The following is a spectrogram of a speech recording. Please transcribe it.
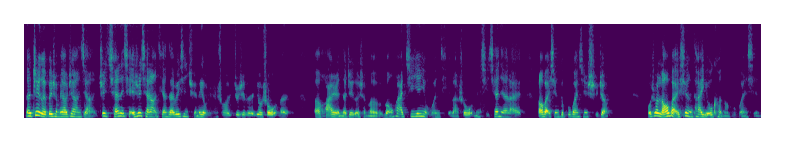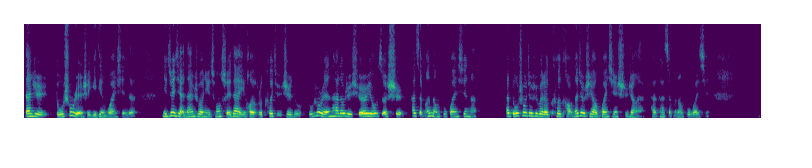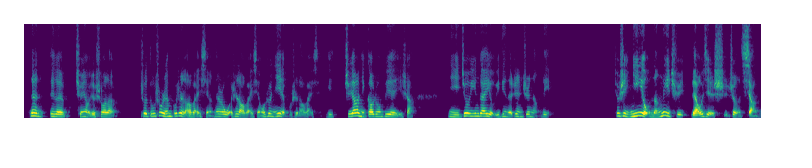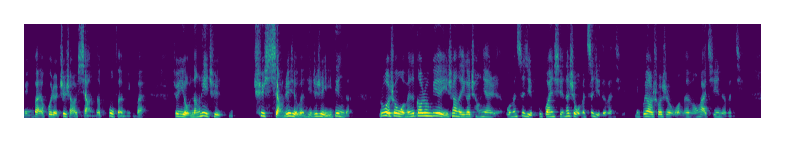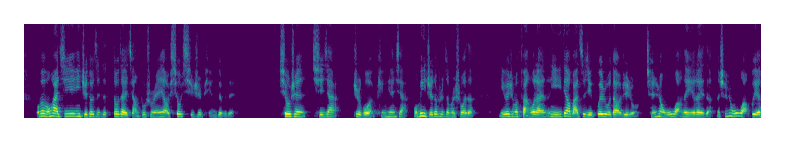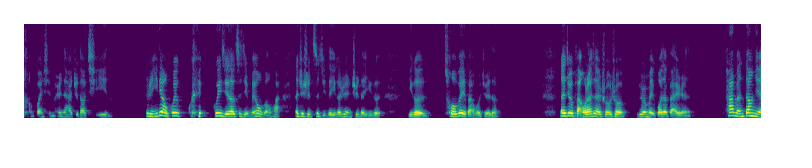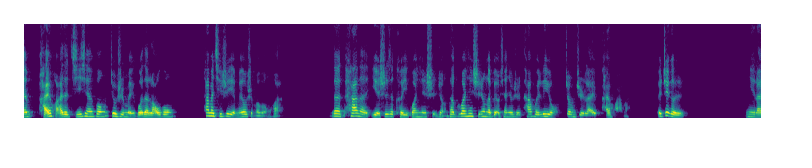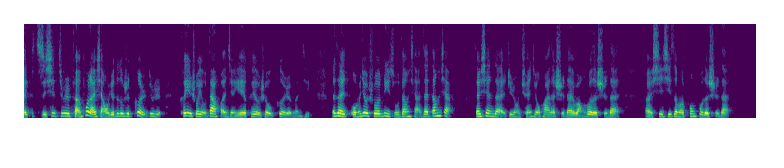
那这个为什么要这样讲？这前前也是前两天在微信群里有人说，就这个又说我们呃华人的这个什么文化基因有问题了，说我们几千年来老百姓都不关心时政。我说老百姓他有可能不关心，但是读书人是一定关心的。你最简单说，你从隋代以后有了科举制度，读书人他都是学而优则仕，他怎么能不关心呢？他读书就是为了科考，那就是要关心时政呀，他他怎么能不关心？那那个群友就说了，说读书人不是老百姓，他说我是老百姓，我说你也不是老百姓，你只要你高中毕业以上，你就应该有一定的认知能力。就是你有能力去了解时政，想明白，或者至少想的部分明白，就有能力去去想这些问题，这是一定的。如果说我们高中毕业以上的一个成年人，我们自己不关心，那是我们自己的问题。你不要说是我们文化基因的问题，我们文化基因一直都在都在讲读书人要修齐治平，对不对？修身齐家治国平天下，我们一直都是这么说的。你为什么反过来？你一定要把自己归入到这种陈胜吴广那一类的？那陈胜吴广不也很关心吗？人家还知道起义呢，就是一定要归 归归结到自己没有文化，那这是自己的一个认知的一个一个错位吧？我觉得，那就反过来再说说，比如美国的白人，他们当年排华的急先锋就是美国的劳工，他们其实也没有什么文化。那他呢，也是可以关心时政。他关心时政的表现就是他会利用政治来排华嘛。所以这个你来仔细就是反复来想，我觉得都是个人，就是可以说有大环境，也可以说有个人问题。那在我们就说立足当下，在当下，在现在这种全球化的时代、网络的时代，呃，信息这么丰富的时代，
